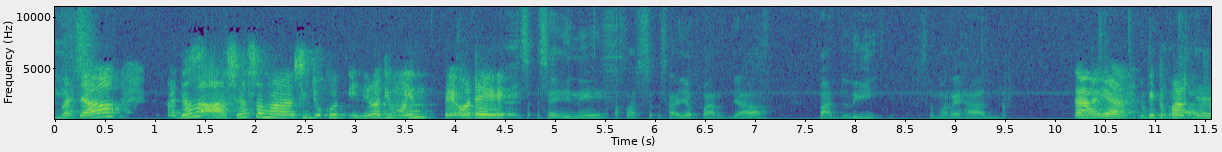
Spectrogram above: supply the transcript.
padahal padahal Asel sama si Jukut ini lagi main POD sa- saya ini apa saya Parja Padli sama Rehan. Nah ya Itu lebih tepatnya.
